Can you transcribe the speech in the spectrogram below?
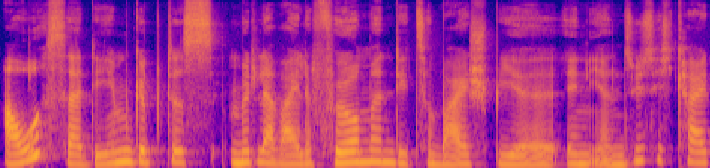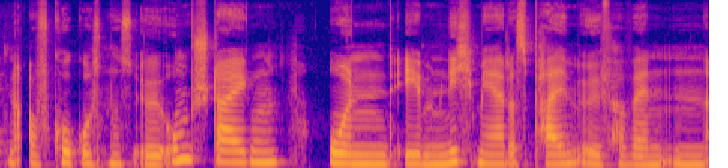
außerdem gibt es mittlerweile Firmen, die zum Beispiel in ihren Süßigkeiten auf Kokosnussöl umsteigen und eben nicht mehr das Palmöl verwenden.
